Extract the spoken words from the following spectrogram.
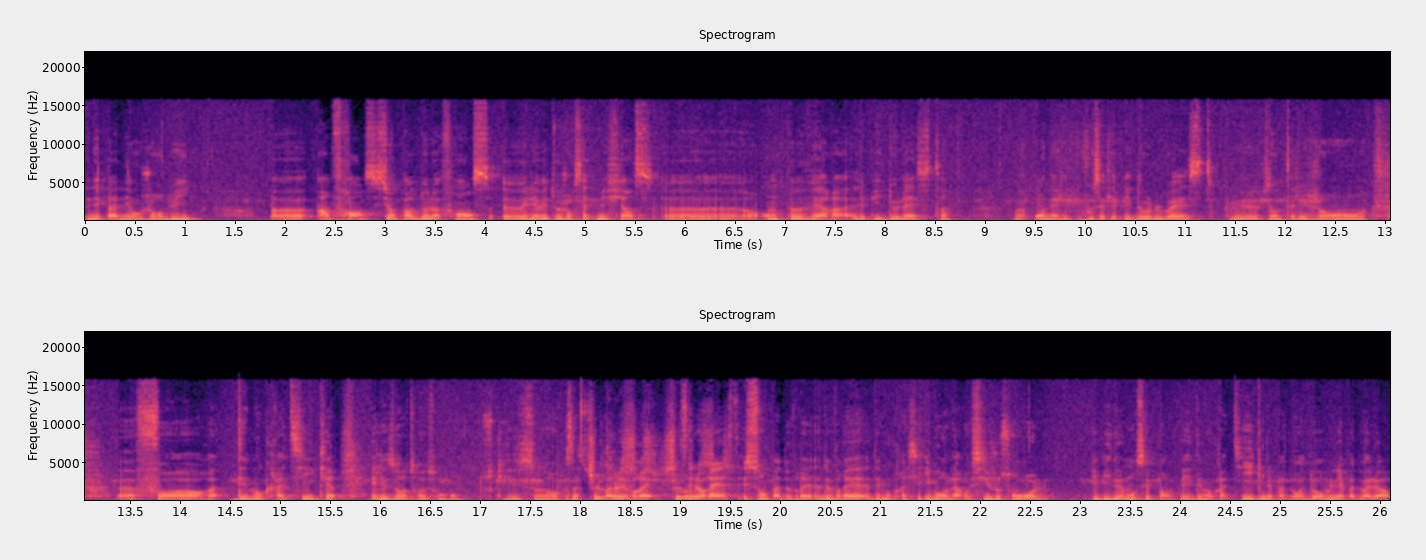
n'est pas née aujourd'hui. en France, si on parle de la France, il y avait toujours cette méfiance. on peut vers les pays de l'Est. On est, vous êtes les pays de l'Ouest, plus intelligents, euh, fort, démocratique, et les autres sont bons. Ce qui ne représente pas de vrai. C'est le, reste, et ne sont pas de vraies de vraie démocratie. Et bon, la Russie joue son rôle. Évidemment, c'est pas un pays démocratique, il n'y a pas de droit d'homme, il n'y a pas de valeur.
